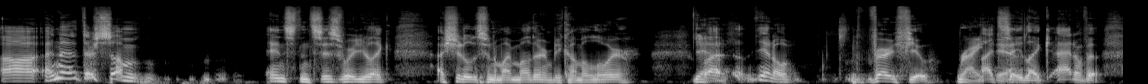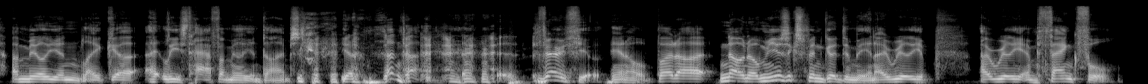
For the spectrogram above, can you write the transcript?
Uh, and then there's some instances where you're like, I should have listened to my mother and become a lawyer Yeah. but you know, very few. right. I'd say like out of a, a million, like uh, at least half a million times. you know, Not- very few. You know, but uh, no, no, music's been good to me, and I really, I really am thankful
